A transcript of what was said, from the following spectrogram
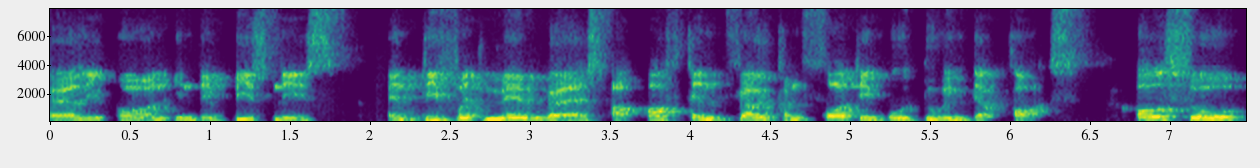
early on in the business, and different members are often very comfortable doing their parts. Also,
